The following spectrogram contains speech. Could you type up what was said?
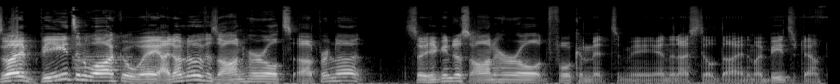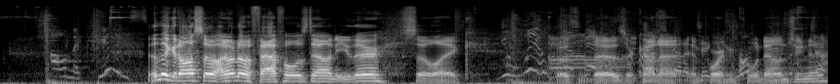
Because if I beads and walk away, I don't know if his Anhur ult's up or not. So he can just Anhur ult full commit to me, and then I still die, and then my beads are down. On the killing Then they could also, I don't know if Faffle is down either, so like, both of those are kind of important one game cooldowns, at you a know?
